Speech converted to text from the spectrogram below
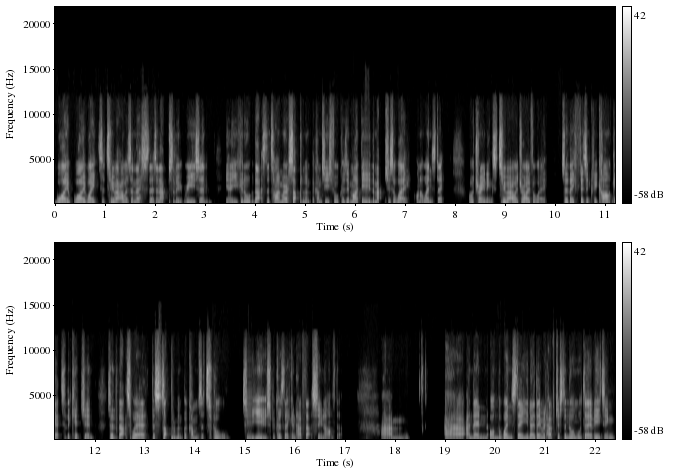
why why wait to two hours unless there's an absolute reason? You know, you can all that's the time where a supplement becomes useful because it might be the match is away on a Wednesday or training's two hour drive away. So they physically can't get to the kitchen. So that's where the supplement becomes a tool to use because they can have that soon after. Um, uh, and then on the Wednesday, you know, they would have just a normal day of eating,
